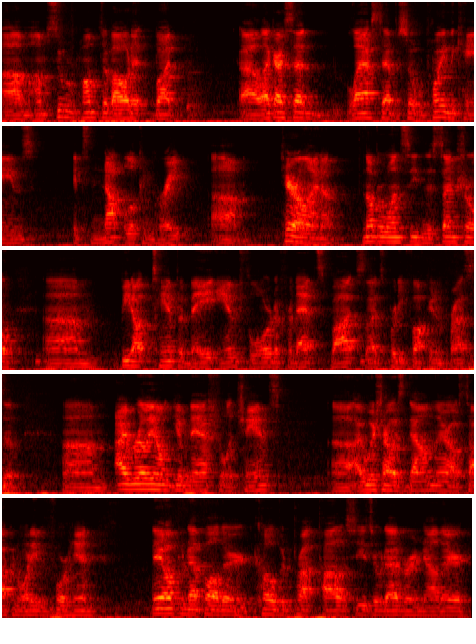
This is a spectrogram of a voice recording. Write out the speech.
Um, I'm super pumped about it, but uh, like I said last episode, we're playing the Canes. It's not looking great. Um, Carolina, number one seed in the Central, um, beat out Tampa Bay and Florida for that spot, so that's pretty fucking impressive. Um, I really don't give Nashville a chance. Uh, I wish I was down there. I was talking to Woody beforehand. They opened up all their COVID policies or whatever, and now they're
